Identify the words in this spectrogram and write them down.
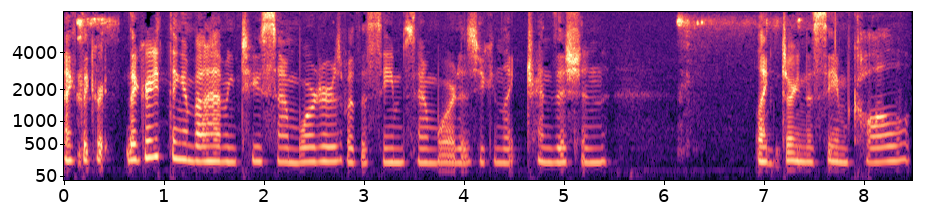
Like the great the great thing about having two soundboarders with the same soundboard is you can like transition. Like during the same call,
